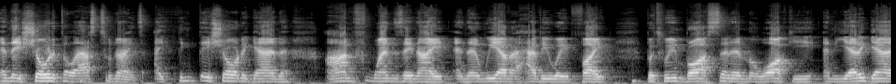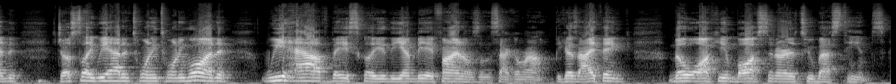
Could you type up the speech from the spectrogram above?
and they showed it the last two nights. I think they show it again on Wednesday night, and then we have a heavyweight fight between Boston and Milwaukee. And yet again, just like we had in 2021, we have basically the NBA Finals in the second round because I think Milwaukee and Boston are the two best teams.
